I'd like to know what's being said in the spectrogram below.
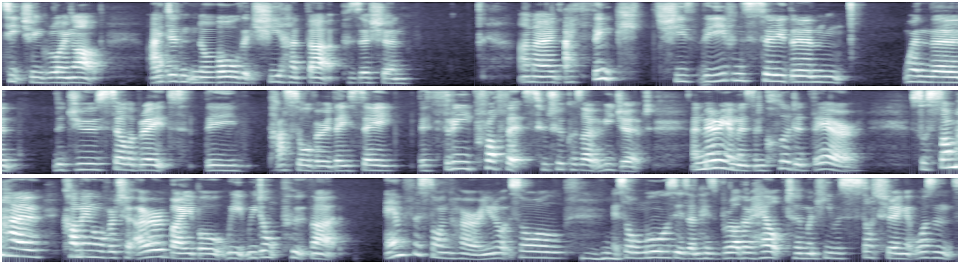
teaching growing up, I didn't know that she had that position. And I, I think she's. They even say the when the the Jews celebrate the Passover, they say the three prophets who took us out of Egypt, and Miriam is included there. So somehow coming over to our Bible, we, we don't put that emphasis on her. You know, it's all mm-hmm. it's all Moses and his brother helped him when he was stuttering. It wasn't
